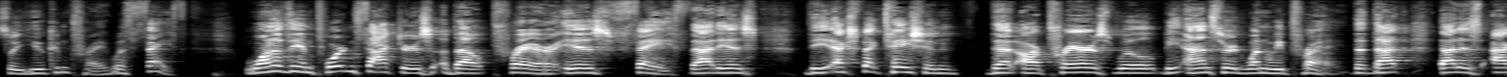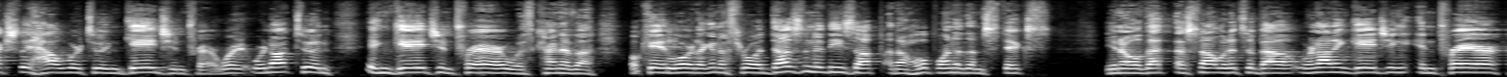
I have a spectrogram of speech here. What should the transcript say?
so you can pray with faith. One of the important factors about prayer is faith. That is the expectation that our prayers will be answered when we pray. That that, that is actually how we're to engage in prayer. We're, we're not to engage in prayer with kind of a, okay, Lord, I'm going to throw a dozen of these up and I hope one of them sticks. You know, that, that's not what it's about. We're not engaging in prayer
